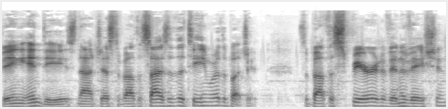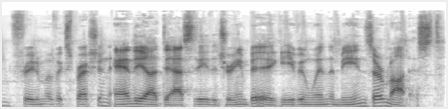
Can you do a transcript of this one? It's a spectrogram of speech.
Being indie is not just about the size of the team or the budget. It's about the spirit of innovation, freedom of expression, and the audacity to dream big, even when the means are modest.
